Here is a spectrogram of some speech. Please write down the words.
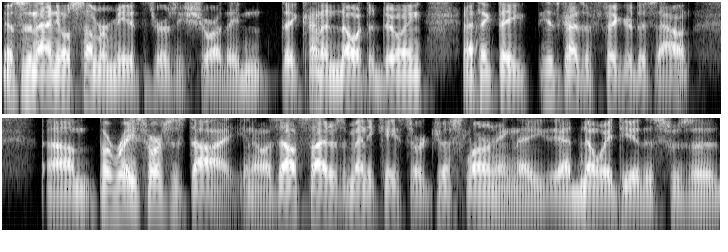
This is an annual summer meet at the Jersey Shore. They they kind of know what they're doing, and I think they his guys have figured this out. Um, but racehorses die. You know, as outsiders, in many cases, are just learning. They had no idea this was a,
